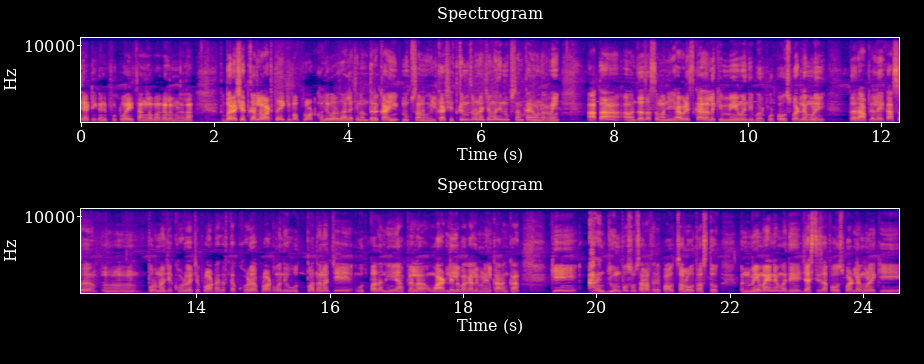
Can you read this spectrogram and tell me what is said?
त्या ठिकाणी फुटवाही चांगला बघायला मिळाला. तर बऱ्याच शेतकऱ्याला वाटतं की बा प्लॉट खालीवर झाल्याच्यानंतर काही नुकसान होईल का? शेतकरी मित्रांनो याच्यामध्ये नुकसान काय होणार नाही. आता जसं म्हणजे ह्यावेळेस काय झालं की मेमध्ये भरपूर पाऊस पडल्यामुळे तर आपल्याला एक असं पूर्ण जे खोडव्याचे प्लॉट आहे तर त्या खोडव्या प्लॉटमध्ये उत्पादनाची उत्पादन हे आपल्याला वाढलेलं बघायला मिळेल. कारण का? की जूनपासून सरासरी पाऊस चालू होत असतो. पण मे महिन्यामध्ये जास्तीचा पाऊस पडल्यामुळे की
